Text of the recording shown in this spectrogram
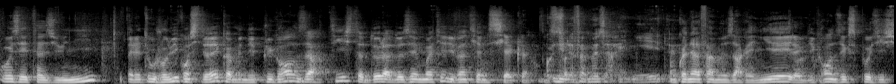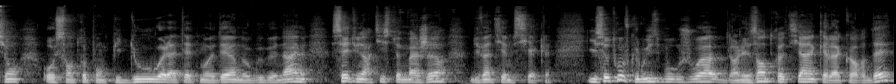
aux États-Unis. Elle est aujourd'hui considérée comme une des plus grandes artistes de la deuxième moitié du XXe siècle. On connaît la fameuse araignée. On connaît la fameuse araignée, il a eu des grandes expositions au Centre Pompidou, à la Tête Moderne, au Guggenheim. C'est une artiste majeure du XXe siècle. Il se trouve que Louise Bourgeois, dans les entretiens qu'elle accordait,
